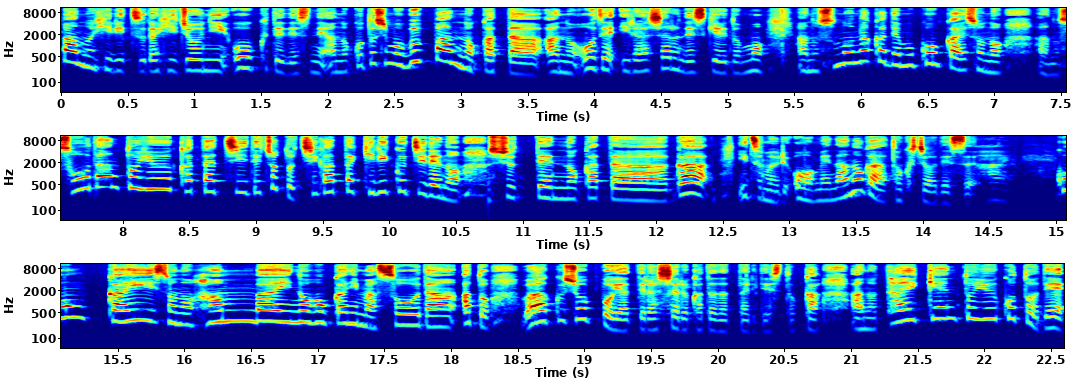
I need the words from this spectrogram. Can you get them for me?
販の比率が非常に多くてですねあの今年も物販の方あの大勢いらっしゃるんですけれどもあのその中でも今回そのあの相談という形でちょっと違った切り口での出店の方がいつもより多めなのが特徴です。はい今回その販売の他にま相談あとワークショップをやってらっしゃる方だったりですとかあの体験ということで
